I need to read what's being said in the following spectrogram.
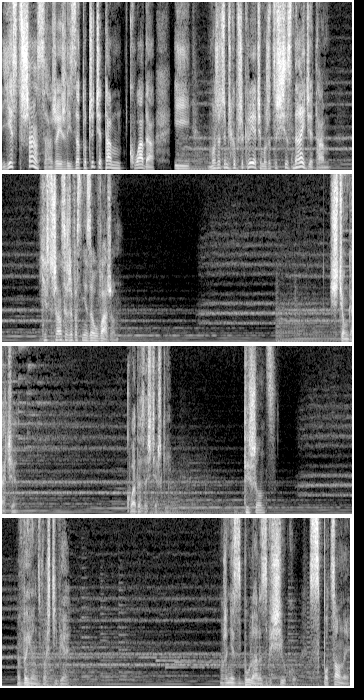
Jest szansa, że jeżeli zatoczycie tam kłada i może czymś go przykryjecie, może coś się znajdzie tam, jest szansa, że was nie zauważą. ściągacie. Kładę ze ścieżki. Dysząc, wyjąc właściwie. Może nie z bólu, ale z wysiłku. Spocony,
